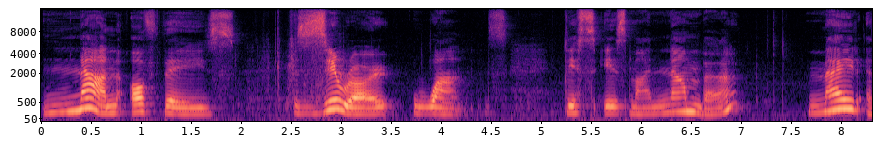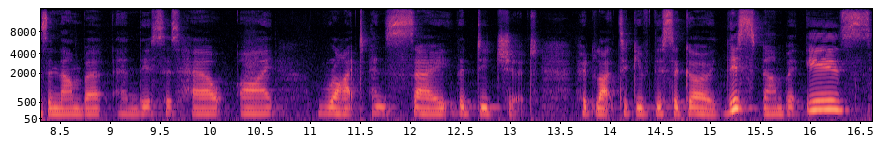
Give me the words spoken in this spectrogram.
none of these. Zero ones. This is my number made as a number and this is how I write and say the digit. Who'd like to give this a go? This number is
